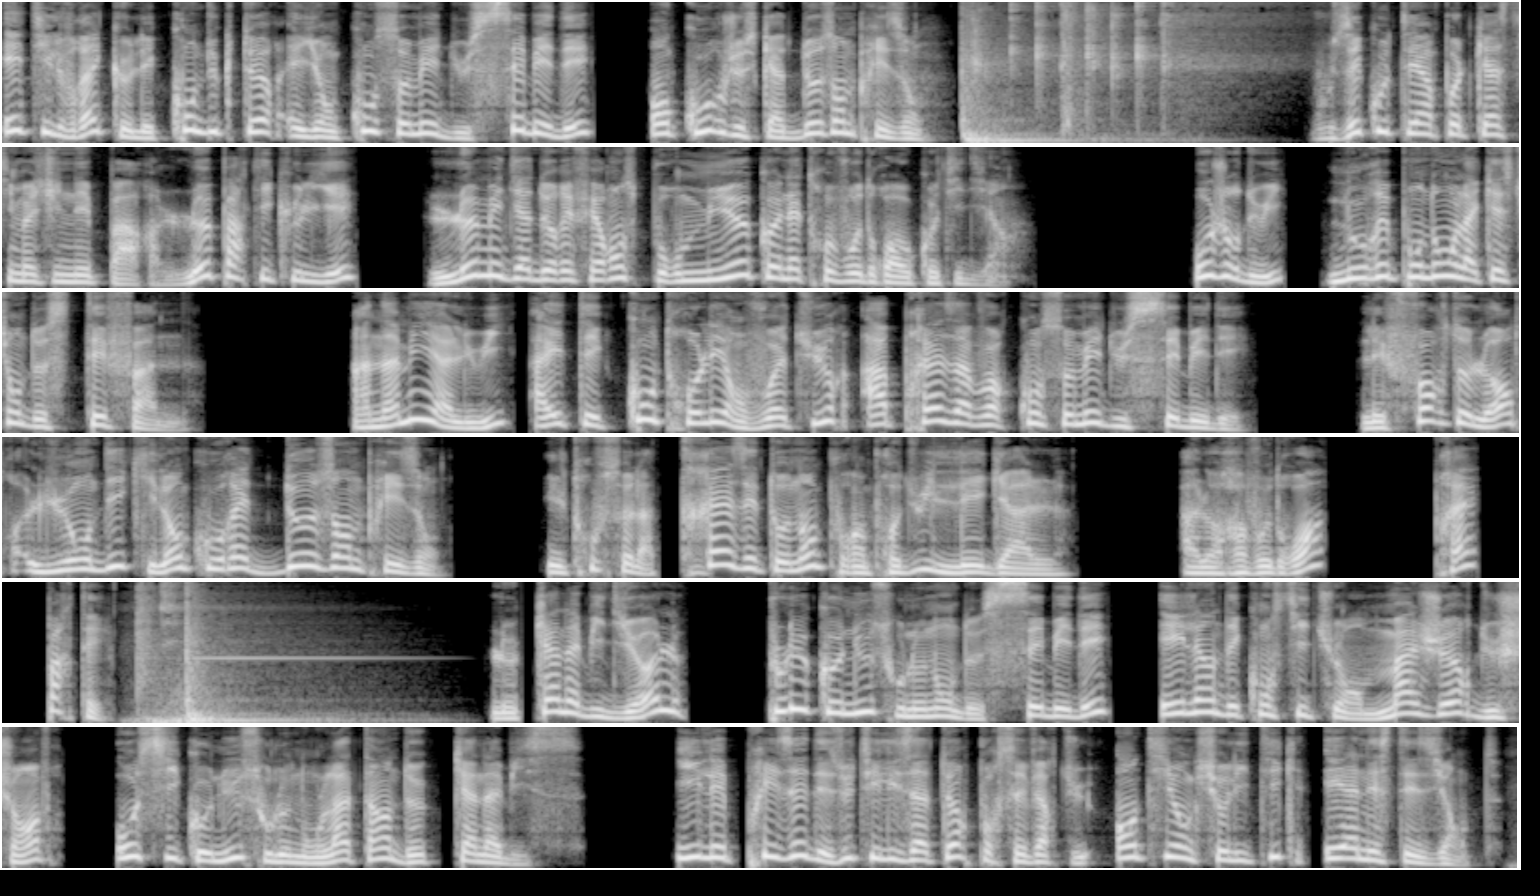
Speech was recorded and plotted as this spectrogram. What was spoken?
Est-il vrai que les conducteurs ayant consommé du CBD encourent jusqu'à deux ans de prison? Vous écoutez un podcast imaginé par Le Particulier, le média de référence pour mieux connaître vos droits au quotidien. Aujourd'hui, nous répondons à la question de Stéphane. Un ami à lui a été contrôlé en voiture après avoir consommé du CBD. Les forces de l'ordre lui ont dit qu'il encourait deux ans de prison. Il trouve cela très étonnant pour un produit légal. Alors à vos droits Prêt Partez Le cannabidiol, plus connu sous le nom de CBD, est l'un des constituants majeurs du chanvre, aussi connu sous le nom latin de cannabis. Il est prisé des utilisateurs pour ses vertus anti-anxiolytiques et anesthésiantes.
